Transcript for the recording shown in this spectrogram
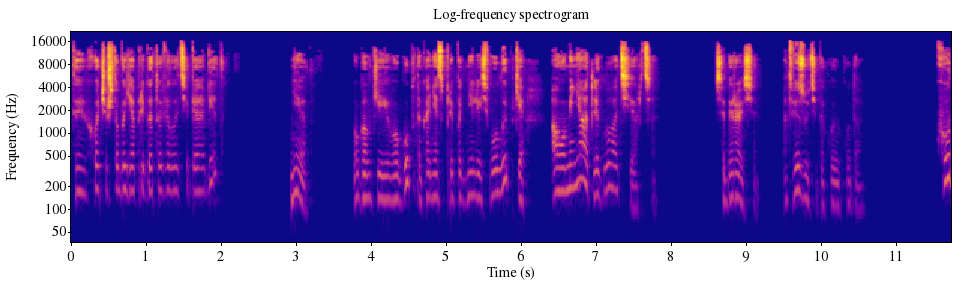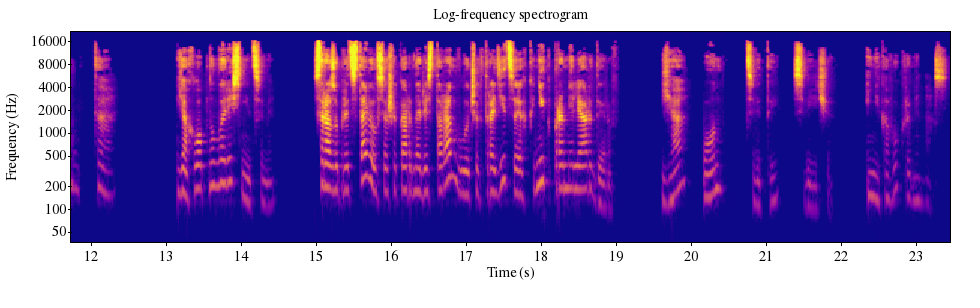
«Ты хочешь, чтобы я приготовила тебе обед?» «Нет, Уголки его губ наконец приподнялись в улыбке, а у меня отлегло от сердца. «Собирайся, отвезу тебя кое-куда». «Куда?» Я хлопнула ресницами. Сразу представился шикарный ресторан в лучших традициях книг про миллиардеров. Я, он, цветы, свечи. И никого, кроме нас.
